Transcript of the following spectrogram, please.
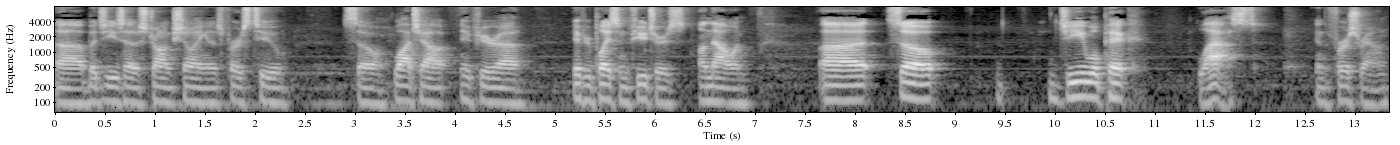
Uh, but G's had a strong showing in his first two. So watch out if you're uh, if you're placing futures on that one. Uh, so G will pick last in the first round.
